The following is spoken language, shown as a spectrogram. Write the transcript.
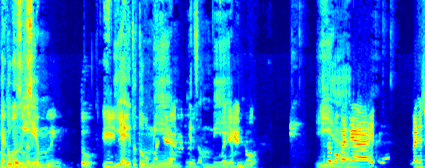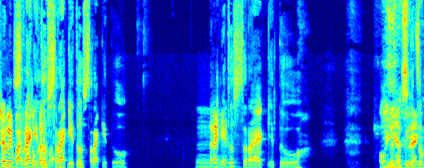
Mike itu meme googling. Tuh, iya itu tuh meme it's a meme Pokoknya jadi Eno. dua. Iya Itu bukannya itu. ya? Bukannya Suli Pak, Shrek itu. Shrek itu Shrek itu Hmm. Shrek ya? itu Shrek itu Oh iya, tapi it's a,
